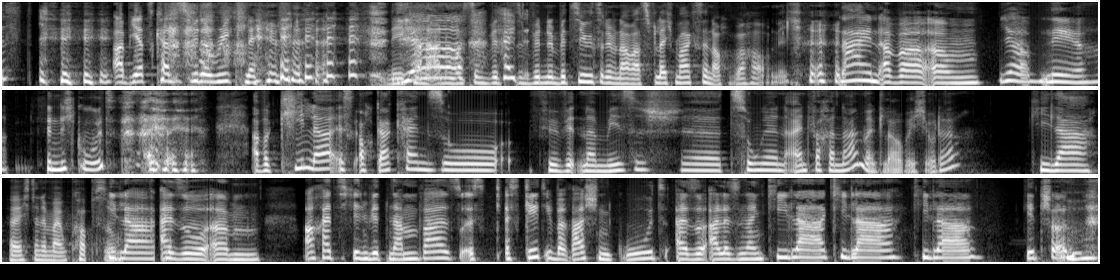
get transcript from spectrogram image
ist. Ab jetzt kannst du es wieder reclaimen. nee, ja, keine Ahnung, was du Be halt, eine Beziehung zu dem Namen hast. Vielleicht magst du ihn auch überhaupt nicht. Nein, aber ähm, ja, nee, finde ich gut. aber Kila ist auch gar kein so für vietnamesische Zungen einfacher Name, glaube ich, oder? Kila, höre ich dann in meinem Kopf so. Kila, also ähm, auch als ich in Vietnam war, so es, es geht überraschend gut. Also alle sind dann Kila, Kila, Kila, geht schon. Mhm.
